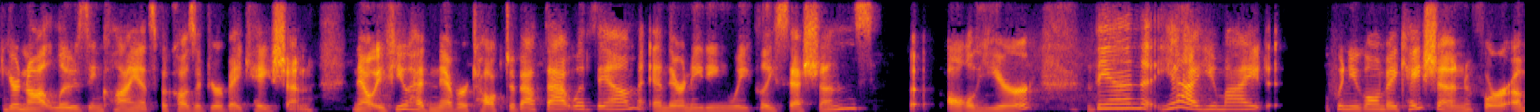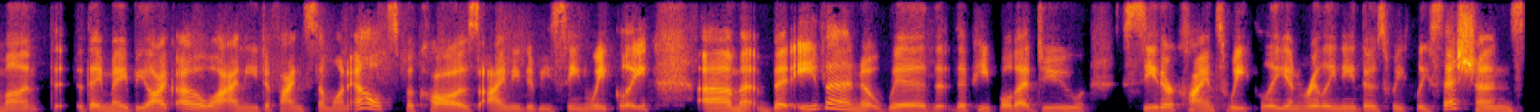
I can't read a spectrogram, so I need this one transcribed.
you're not losing clients because of your vacation. Now, if you had never talked about that with them and they're needing weekly sessions uh, all year, then yeah, you might when you go on vacation for a month, they may be like, oh, well, I need to find someone else because I need to be seen weekly. Um, but even with the people that do see their clients weekly and really need those weekly sessions,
